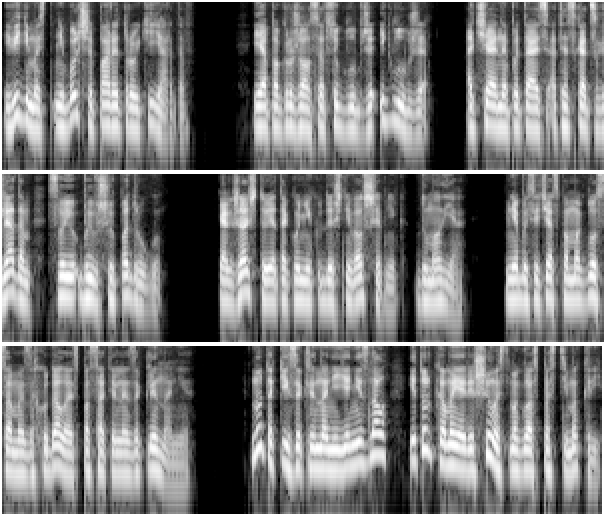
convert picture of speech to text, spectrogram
И видимость не больше пары-тройки ярдов. Я погружался все глубже и глубже, отчаянно пытаясь отыскать взглядом свою бывшую подругу. «Как жаль, что я такой никудышний волшебник», — думал я. «Мне бы сейчас помогло самое захудалое спасательное заклинание». Но таких заклинаний я не знал, и только моя решимость могла спасти Макри.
